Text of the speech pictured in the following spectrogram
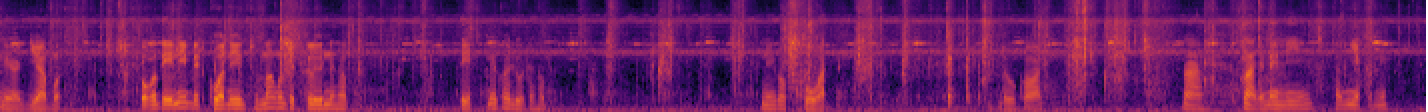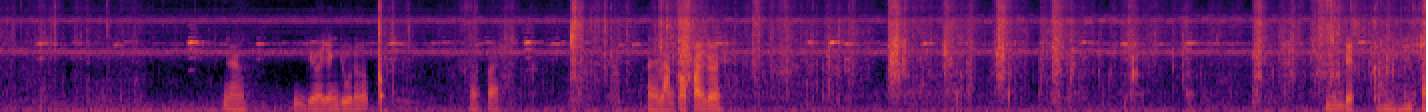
เนี่ยเหยื่อหมด ปกตินี่เบ็ดขวดนี่ส่วนมากมันจะกลืนนะครับ ติดไม่ค่อยหลุดนะครับ นี่ก็ขวด ดูก่อนอ่าน่าจะไม่มีถ้าเงียบแบบนี้ยังเหยื่อยังอยู่นะครับไป ในหลังต่อไปเลยเบ็ดกันไม่ไป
